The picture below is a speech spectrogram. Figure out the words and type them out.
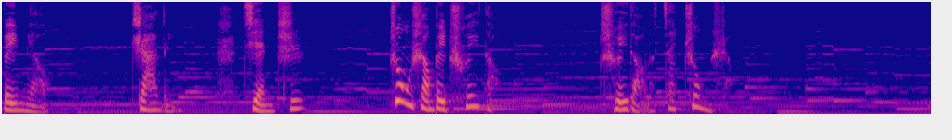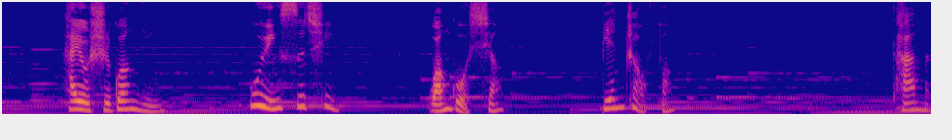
背苗、扎林、剪枝，种上被吹倒。吹倒了再种上，还有时光营、乌云思庆、王果香、边兆芳，他们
